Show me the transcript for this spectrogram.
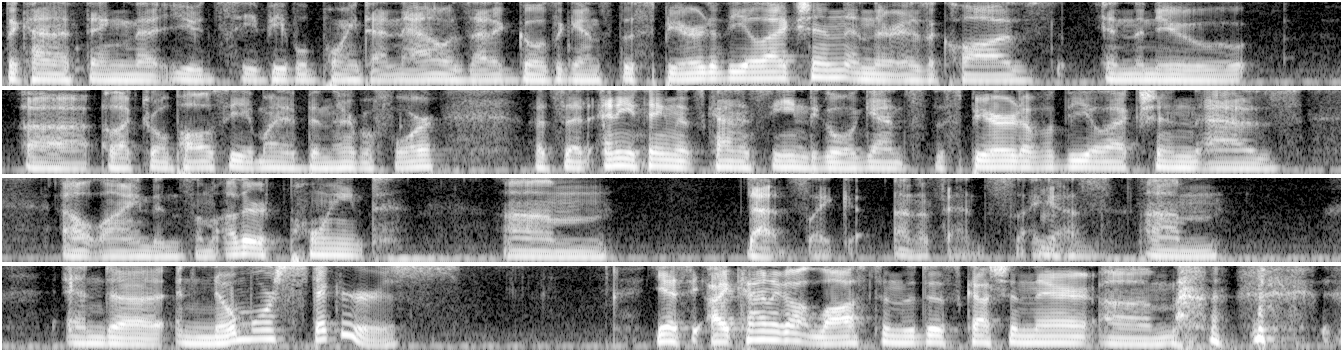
the kind of thing that you'd see people point at now is that it goes against the spirit of the election, and there is a clause in the new uh, electoral policy. It might have been there before that said anything that's kind of seen to go against the spirit of the election, as outlined in some other point, um, that's like an offense, I guess. Um, And uh, and no more stickers. Yes, I kind of got lost in the discussion there. Um,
